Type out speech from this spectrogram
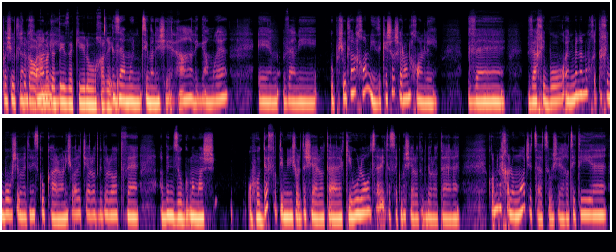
פשוט לא נכון. שבעולם הדתי זה כאילו חריג. זה המון סימני שאלה לגמרי, ואני, הוא פשוט לא נכון לי, זה קשר שלא נכון לי. ו... והחיבור, אין בינינו את החיבור שבאמת אני זקוקה לו, אני שואלת שאלות גדולות והבן זוג ממש הודף אותי מלשאול את השאלות האלה, כי הוא לא רוצה להתעסק בשאלות הגדולות האלה. כל מיני חלומות שצצו, שרציתי uh,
